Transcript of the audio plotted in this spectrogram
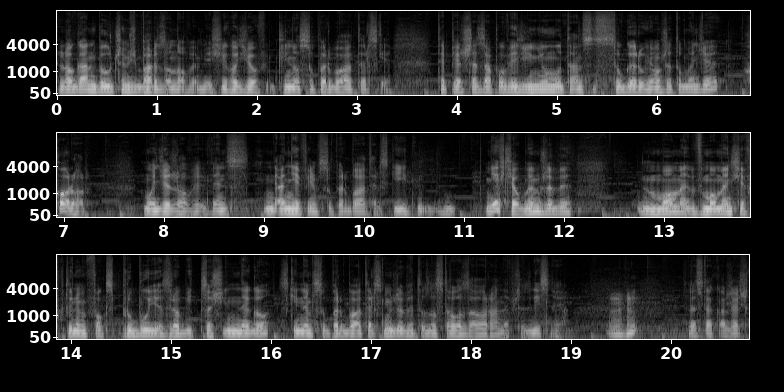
Logan był czymś bardzo nowym, jeśli chodzi o kino superbohaterskie. Te pierwsze zapowiedzi New Mutants sugerują, że to będzie horror młodzieżowy, więc, a nie film superbohaterski. Nie chciałbym, żeby w momencie, w którym Fox próbuje zrobić coś innego z kinem superbohaterskim, żeby to zostało zaorane przez Disneya. Mhm. To jest taka rzecz,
